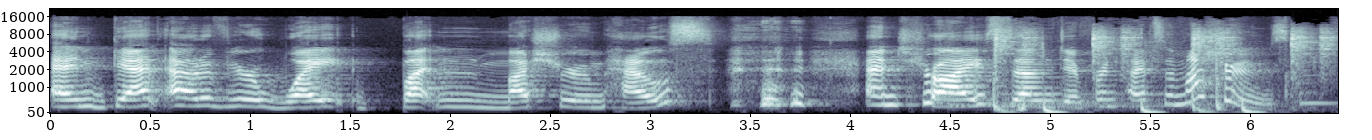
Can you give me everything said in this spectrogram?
and get out of your white button mushroom house and try some different types of mushrooms.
